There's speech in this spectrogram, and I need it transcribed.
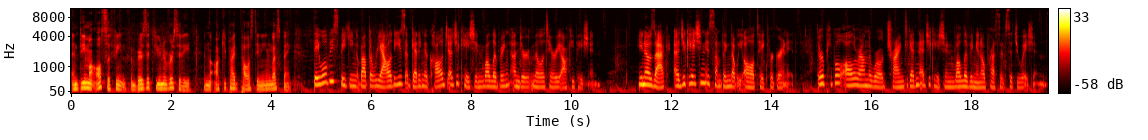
and Dima Al Safin from Birzeit University in the occupied Palestinian West Bank. They will be speaking about the realities of getting a college education while living under military occupation. You know, Zach, education is something that we all take for granted. There are people all around the world trying to get an education while living in oppressive situations.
